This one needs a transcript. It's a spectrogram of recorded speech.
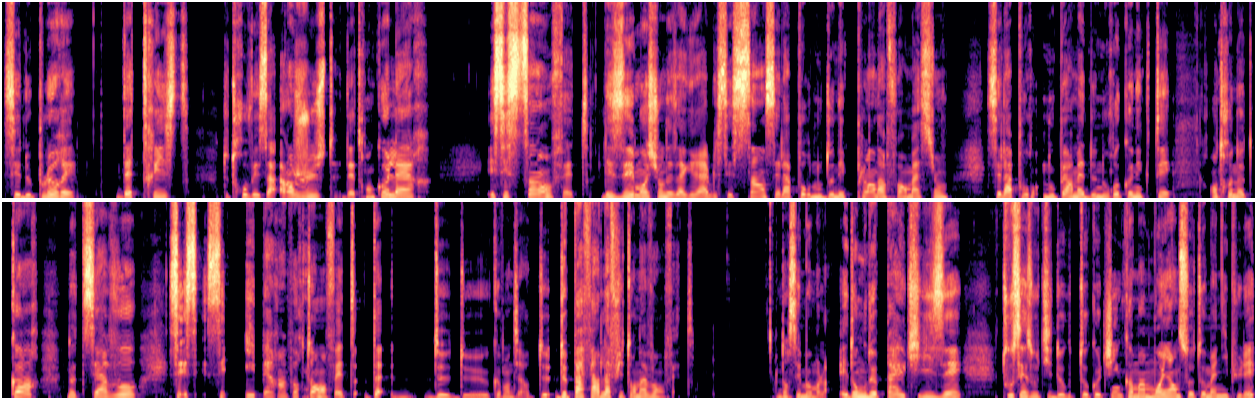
c'est de pleurer, d'être triste, de trouver ça injuste, d'être en colère, et c'est ça en fait. Les émotions désagréables, c'est ça. C'est là pour nous donner plein d'informations. C'est là pour nous permettre de nous reconnecter entre notre corps, notre cerveau. C'est hyper important en fait de, de, comment dire, de pas faire de la fuite en avant en fait dans ces moments-là. Et donc de ne pas utiliser tous ces outils d'auto-coaching comme un moyen de s'auto-manipuler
